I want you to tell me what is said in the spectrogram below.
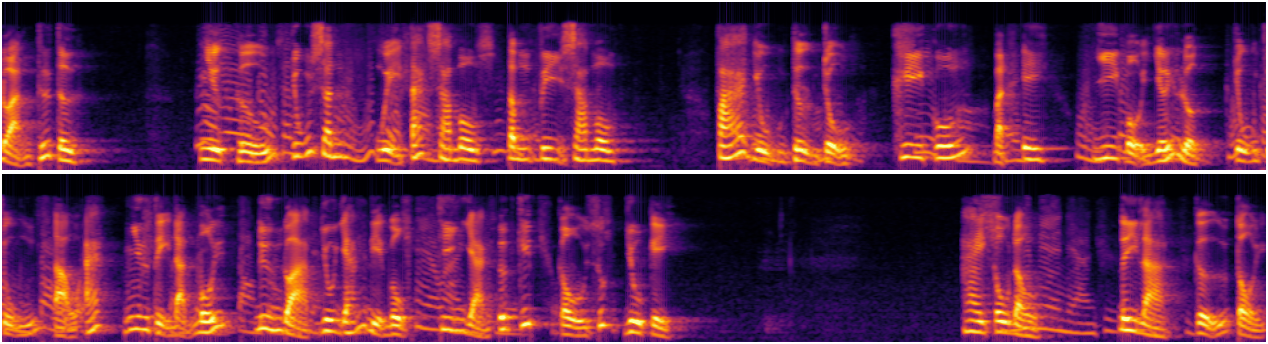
đoạn thứ tư. Nhược hữu chúng sanh ngụy tác sa môn, tâm phi sa môn. Phá dụng thường trụ, khi cuốn bạch y, di bội giới luật, chủng chủng tạo ác như tỳ đạn bối, đương đọa vô gián địa ngục, thiên dạng ức kiếp cầu xuất du kỳ. Hai câu đầu, đây là cử tội.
